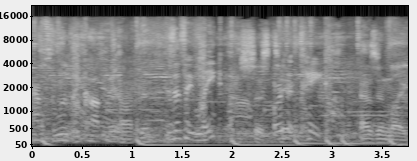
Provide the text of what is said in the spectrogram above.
Absolutely cop it. Pop it. Does that say lake? It says Or is it take. take? As in like.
